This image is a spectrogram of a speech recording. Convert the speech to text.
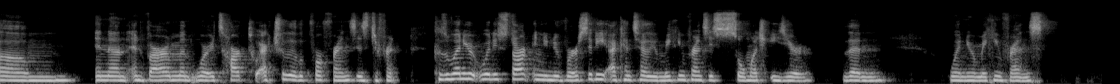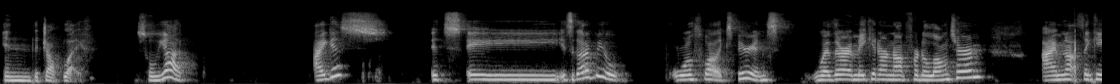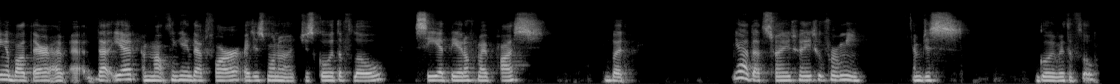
um, in an environment where it's hard to actually look for friends is different. Because when you when you start in university, I can tell you making friends is so much easier than when you're making friends in the job life. So yeah, I guess it's a it's gotta be a worthwhile experience. Whether I make it or not for the long term, I'm not thinking about there uh, that yet. I'm not thinking that far. I just want to just go with the flow, see at the end of my pass. But yeah, that's 2022 for me. I'm just going with the flow.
